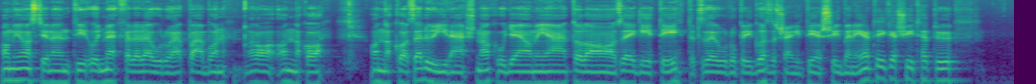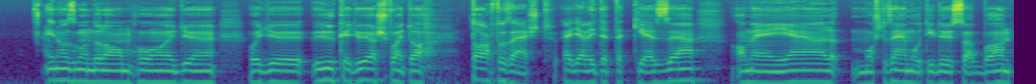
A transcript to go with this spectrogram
ami azt jelenti, hogy megfelel Európában a, annak, a, annak az előírásnak, ugye, ami által az EGT, tehát az Európai Gazdasági Térségben értékesíthető, én azt gondolom, hogy, hogy ők egy olyasfajta tartozást egyenlítettek ki ezzel, amelyel most az elmúlt időszakban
